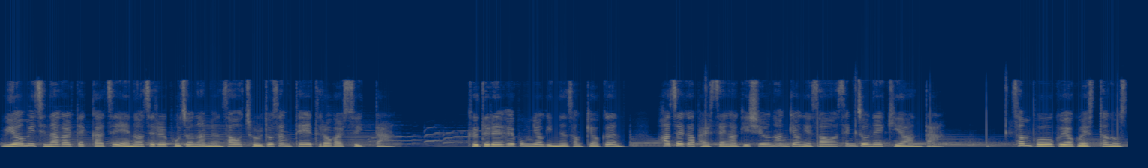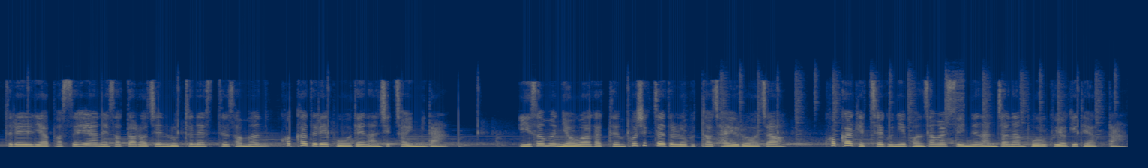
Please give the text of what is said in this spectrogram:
위험이 지나갈 때까지 에너지를 보존하면서 졸도 상태에 들어갈 수 있다. 그들의 회복력 있는 성격은 화재가 발생하기 쉬운 환경에서 생존에 기여한다. 섬 보호구역 웨스턴 오스트레일리아 퍼스 해안에서 떨어진 로트네스트 섬은 쿼카들의 보호된 안식처입니다. 이 섬은 여우와 같은 포식자들로부터 자유로워져 쿼카 개체군이 번성할 수 있는 안전한 보호구역이 되었다.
